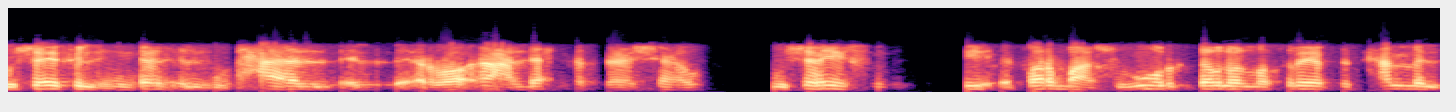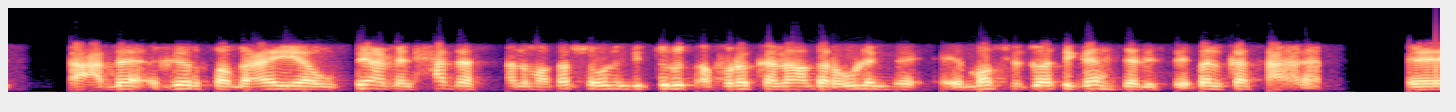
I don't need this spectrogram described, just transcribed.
وشايف الإنجاز المتحقق ال- الرائعه اللي إحنا بنعيشها وشايف في أربع شهور الدولة المصرية بتتحمل أعباء غير طبيعية وبتعمل حدث. أنا ما أقدرش أقول إن دي بطولة أفريقيا أنا أقدر أقول إن مصر دلوقتي جاهزة لاستقبال كأس عالم. آه،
